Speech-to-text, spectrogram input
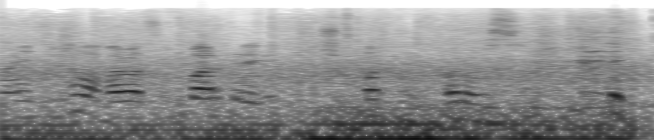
Мне тяжело бороться в партере. Боролся.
